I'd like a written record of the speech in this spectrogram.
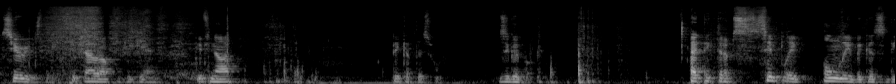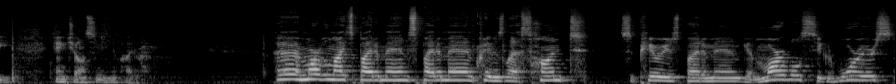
Seriously, shout out if you can. If not, pick up this one. It's a good book. I picked it up simply only because of the Hank Johnson Agent of Hydra. Uh, Marvel Knight Spider-Man, Spider-Man, Kraven's Last Hunt, Superior Spider-Man, we got Marvel, Secret Warriors,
